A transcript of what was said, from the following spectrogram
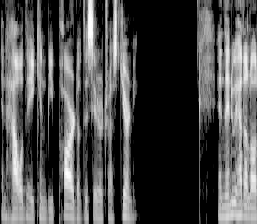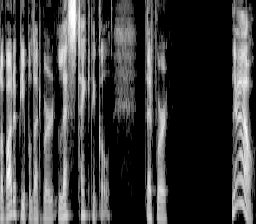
and how they can be part of the zero trust journey. And then we had a lot of other people that were less technical that were now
